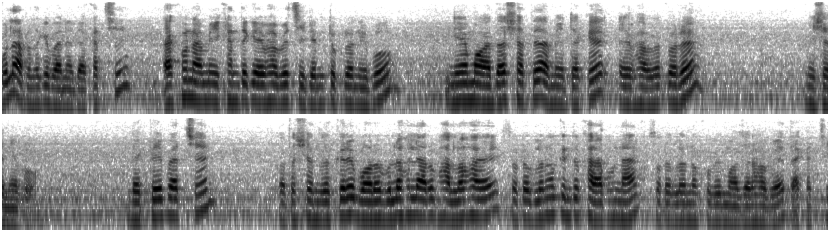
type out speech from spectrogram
বলে আপনাদেরকে বানিয়ে দেখাচ্ছি। এখন আমি এখান থেকে এভাবে চিকেন টুকরো নিব। নিয়ে ময়দার সাথে আমি এটাকে এভাবে করে মিশে নেব। দেখতেই পাচ্ছেন? কত সুন্দর করে বড়গুলো হলে আরও ভালো হয়। ছোটোগুলো কিন্তু খারাপ না ছোটোগুলো খুবই মজার হবে, দেখাচ্ছি।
